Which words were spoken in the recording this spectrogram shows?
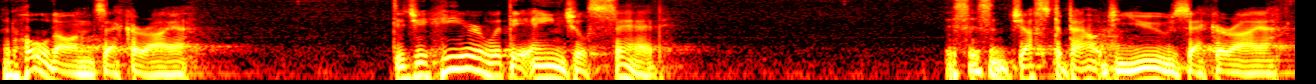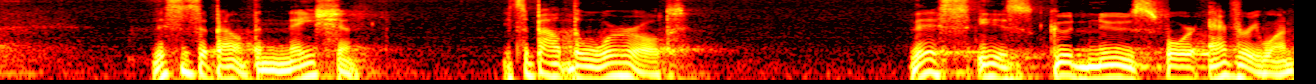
But hold on, Zechariah. Did you hear what the angel said? This isn't just about you, Zechariah. This is about the nation. It's about the world. This is good news for everyone.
